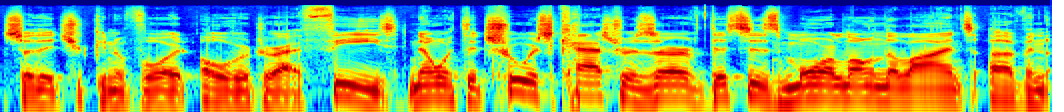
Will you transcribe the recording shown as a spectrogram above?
so that you can avoid overdraft fees. Now, with the Truist Cash Reserve, this is more along the lines of an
